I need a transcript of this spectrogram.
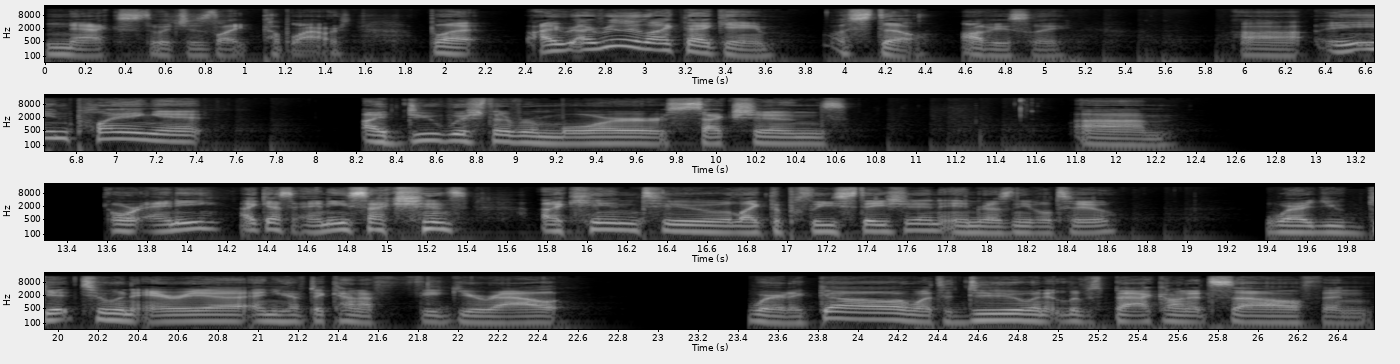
next, which is like a couple hours. But I, I really like that game. uh, Still, obviously. Uh, in, in playing it, I do wish there were more sections. Um, or any, I guess, any sections akin to like the police station in Resident Evil 2, where you get to an area and you have to kind of figure out where to go and what to do, and it loops back on itself and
